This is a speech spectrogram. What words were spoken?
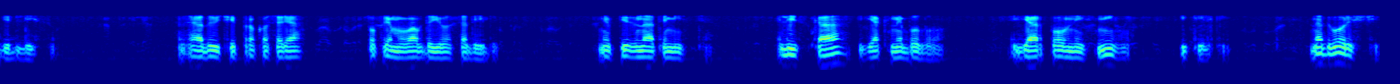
від лісу. Згадуючи про косаря, попрямував до його садиби. Не впізнати місця. Ліска як не було яр повний снігу і тільки. На дворищі,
